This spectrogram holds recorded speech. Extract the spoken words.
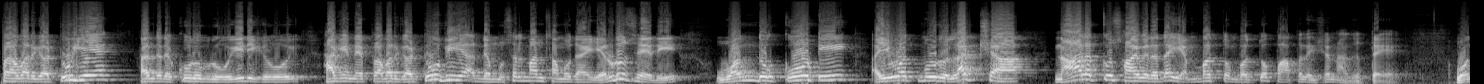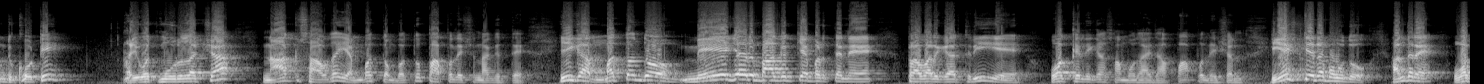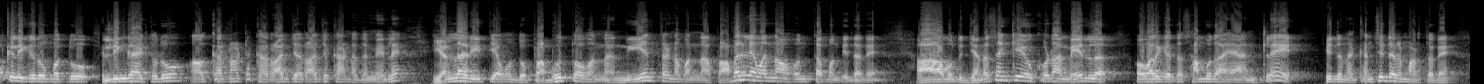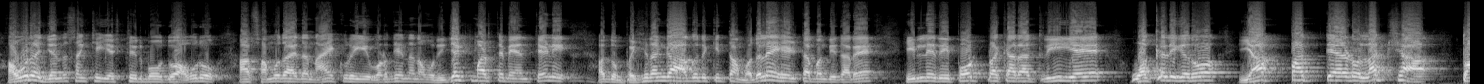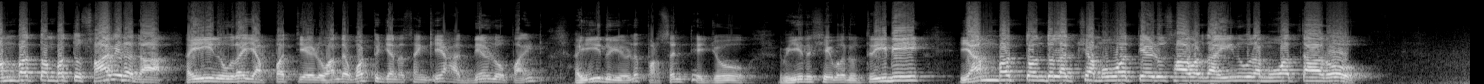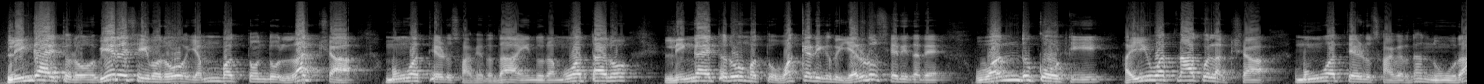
ಪ್ರವರ್ಗ ಟು ಎ ಅಂದರೆ ಕುರುಬರು, ಈಡಿಗರು, ಹಾಗೇನೆ ಪ್ರವರ್ಗ ಟು ಬಿ ಅಂದರೆ ಮುಸಲ್ಮಾನ್ ಸಮುದಾಯ ಎರಡೂ ಸೇರಿ ಒಂದು ಕೋಟಿ ಐವತ್ಮೂರು ಲಕ್ಷ ನಾಲ್ಕು ಸಾವಿರದ ಎಂಬತ್ತೊಂಬತ್ತು ಪಾಪ್ಯುಲೇಷನ್ ಆಗುತ್ತೆ. ಒಂದು ಕೋಟಿ ಐವತ್ಮೂರು ಲಕ್ಷ, ನಾಲ್ಕು ಸಾವಿರದ ಎಂಬತ್ತೊಂಬತ್ತು ಪಾಪ್ಯುಲೇಷನ್ ಆಗುತ್ತೆ. ಈಗ ಮತ್ತೊಂದು ಮೇಜರ್ ಭಾಗಕ್ಕೆ ಬರ್ತೇನೆ. ಪ್ರವರ್ಗ ತ್ರೀ ಎ ಒಕ್ಕಲಿಗ ಸಮುದಾಯದ ಪಾಪ್ಯುಲೇಷನ್ ಎಷ್ಟಿರಬಹುದು? ಅಂದರೆ ಒಕ್ಕಲಿಗರು ಮತ್ತು ಲಿಂಗಾಯತರು ಕರ್ನಾಟಕ ರಾಜ್ಯ ರಾಜಕಾರಣದ ಮೇಲೆ ಎಲ್ಲ ರೀತಿಯ ಒಂದು ಪ್ರಭುತ್ವವನ್ನು, ನಿಯಂತ್ರಣವನ್ನ, ಪ್ರಾಬಲ್ಯವನ್ನ ಹೊಂತ ಬಂದಿದ್ದಾರೆ. ಆ ಒಂದು ಜನಸಂಖ್ಯೆಯು ಕೂಡ ಮೇಲ್ ವರ್ಗದ ಸಮುದಾಯ ಅಂತಲೇ ಇದನ್ನ ಕನ್ಸಿಡರ್ ಮಾಡ್ತಾರೆ ಅವರ ಜನಸಂಖ್ಯೆ ಎಷ್ಟಿರ್ಬೋದು, ಅವರು ಆ ಸಮುದಾಯದ ನಾಯಕರು ಈ ವರದಿಯನ್ನು ನಾವು ರಿಜೆಕ್ಟ್ ಮಾಡ್ತೇವೆ ಅಂತೇಳಿ ಅದು ಬಹಿರಂಗ ಆಗೋದಕ್ಕಿಂತ ಮೊದಲೇ ಹೇಳ್ತಾ ಬಂದಿದ್ದಾರೆ. ಇಲ್ಲಿ ರಿಪೋರ್ಟ್ ಪ್ರಕಾರ ತ್ರೀ ಎ ಒಕ್ಕಲಿಗರು ಎಪ್ಪತ್ತೆರಡು ಲಕ್ಷ ತೊಂಬತ್ತೊಂಬತ್ತು ಸಾವಿರದ ಐನೂರ ಎಪ್ಪತ್ತೇಳು, ಅಂದ್ರೆ ಒಟ್ಟು ಜನಸಂಖ್ಯೆಯ ಹದಿನೇಳು ಪಾಯಿಂಟ್ ಐದು ಏಳು ಪರ್ಸೆಂಟೇಜು ವೀರಶೈವರು ತ್ರೀ ಬಿ ಎಂಬತ್ತೊಂದು ಲಕ್ಷ ಮೂವತ್ತೇಳು ಸಾವಿರದ ಐನೂರ ಮೂವತ್ತಾರು. ಲಿಂಗಾಯತರು, ವೀರಶೈವರು ಎಂಬತ್ತೊಂದು ಲಕ್ಷ ಮೂವತ್ತೇಳು ಸಾವಿರದ ಐನೂರ ಮೂವತ್ತಾರು. ಲಿಂಗಾಯತರು ಮತ್ತು ಒಕ್ಕಲಿಗರು ಎರಡೂ ಸೇರಿದರೆ ಒಂದು ಕೋಟಿ ಐವತ್ನಾಲ್ಕು ಲಕ್ಷ ಮೂವತ್ತೇಳು ಸಾವಿರದ ನೂರ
